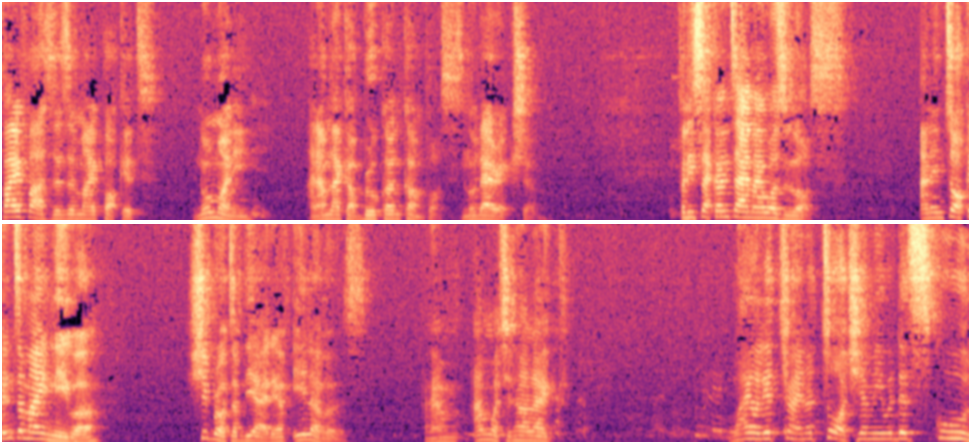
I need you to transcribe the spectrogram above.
Five passes in my pocket. No money. And I'm like a broken compass. No direction. For the second time, I was lost. And in talking to my neighbor, she brought up the idea of A levels. And I'm, I'm watching her like, why are you trying to torture me with this school?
